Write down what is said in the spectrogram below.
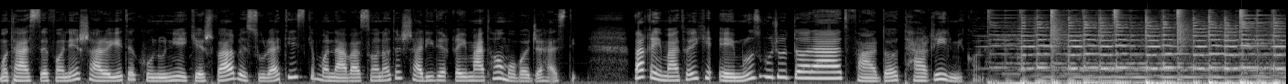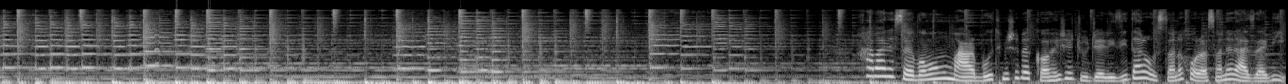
متاسفانه شرایط کنونی کشور به صورتی است که با نوسانات شدید قیمت ها مواجه هستیم و قیمت هایی که امروز وجود دارد فردا تغییر می کند. خبر سوممون مربوط میشه به کاهش جوجه ریزی در استان خراسان رضوی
